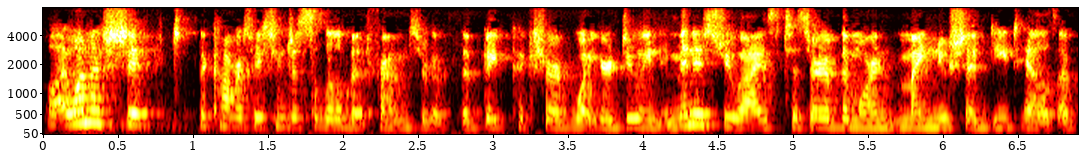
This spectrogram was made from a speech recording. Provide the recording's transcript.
Well, I want to shift the conversation just a little bit from sort of the big picture of what you're doing ministry wise to sort of the more minutia details of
